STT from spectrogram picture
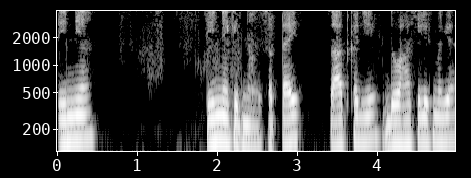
तीन या तीन या कितना हो? सत्ताईस सात करिए दो हासिल इसमें गया।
